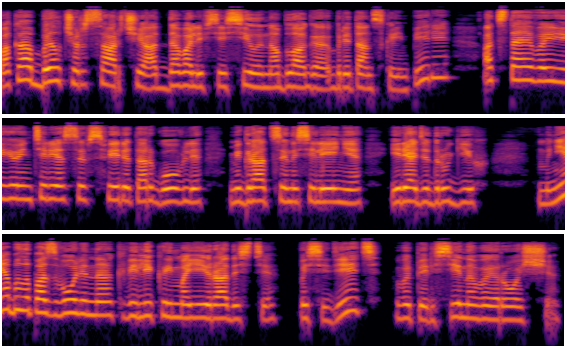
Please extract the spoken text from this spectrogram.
Пока Белчер с Арчи отдавали все силы на благо Британской империи, отстаивая ее интересы в сфере торговли, миграции населения и ряде других, мне было позволено, к великой моей радости, посидеть в апельсиновой роще.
